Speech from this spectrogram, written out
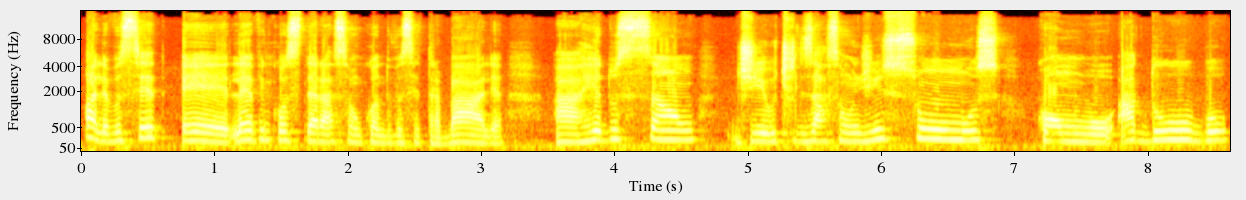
Olha, você é, leva em consideração quando você trabalha a redução de utilização de insumos, como adubo,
